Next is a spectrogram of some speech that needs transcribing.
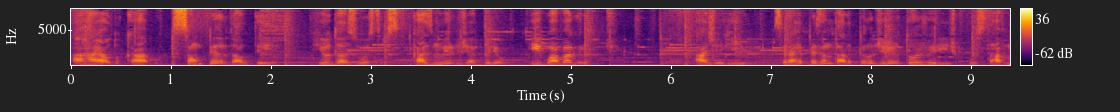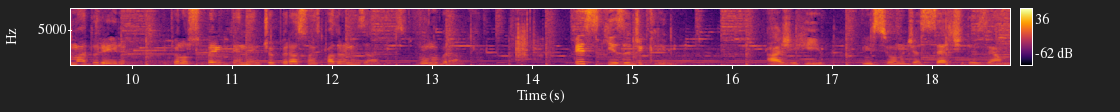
Arraial do Cabo, São Pedro da Aldeia, Rio das Ostras, Casimiro de Abreu e Iguaba Grande. A AG Rio será representada pelo diretor jurídico Gustavo Madureira pelo superintendente de operações padronizadas, Bruno Bravo. Pesquisa de clima. A AG Rio iniciou no dia 7 de dezembro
